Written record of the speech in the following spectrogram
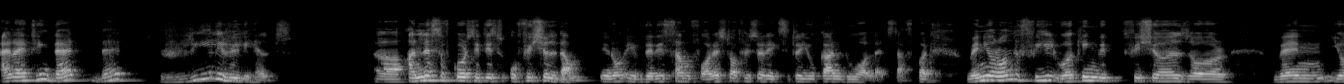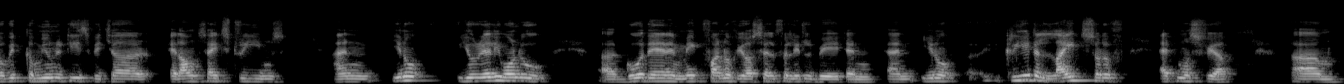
And I think that that really, really helps. uh, unless of course it is officialdom you know if there is some forest officer etc you can't do all that stuff but when you're on the field working with fishers or when you're with communities which are alongside streams and you know you really want to uh, go there and make fun of yourself a little bit and and you know create a light sort of atmosphere um,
